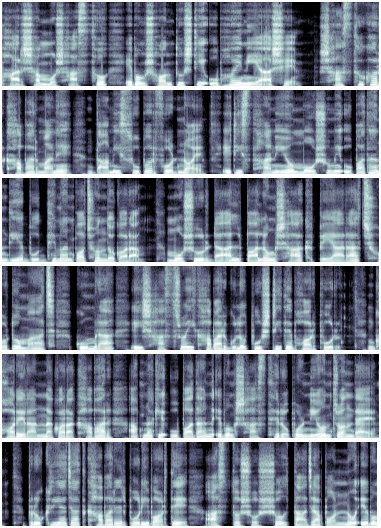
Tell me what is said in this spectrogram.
ভারসাম্য, স্বাস্থ্য এবং সন্তুষ্টি উভয় নিয়ে আসে। স্বাস্থ্যকর খাবার মানে দামি সুপারফুড নয়, এটি স্থানীয় মৌসুমি উপাদান দিয়ে বুদ্ধিমান পছন্দ করা। মসুর ডাল, পালং শাক, পেয়ারা, ছোট মাছ, কুমড়া এই সাশ্রয়ী খাবারগুলো পুষ্টিতে ভরপুর। ঘরে রান্না করা খাবার আপনাকে উপাদান এবং স্বাস্থ্যের ওপর নিয়ন্ত্রণ দেয়। প্রক্রিয়াজাত খাবারের পরিবর্তে আস্ত শস্য, তাজা পণ্য এবং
